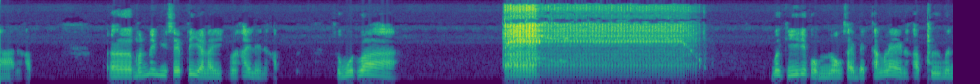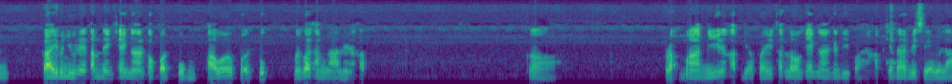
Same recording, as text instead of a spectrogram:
ลานะครับ เอ่อมันไม่มีเซฟตี้อะไรมาให้เลยนะครับ สมมุติว่า เมื่อกี้ที่ผมลองใส่แบตครั้งแรกนะครับ คือมันไกลมันอยู่ในตำแหน่งใช้งานพอกดปุ่ม power เปิดปุ๊บมันก็ทำงานเลยนะครับ ก็ประมาณนี้นะครับ เดี๋ยวไปทดลองใช้งานกันดีกว่าครับ จะได้ไม่เสียเวลา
